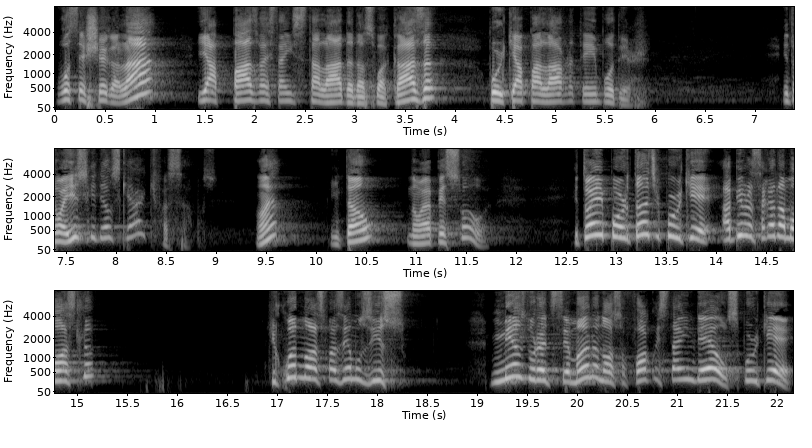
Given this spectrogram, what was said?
Você chega lá e a paz vai estar instalada na sua casa, porque a palavra tem poder. Então é isso que Deus quer que façamos, não é? Então, não é a pessoa. Então é importante porque a Bíblia Sagrada mostra que quando nós fazemos isso, mesmo durante a semana, nosso foco está em Deus. Por quê?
